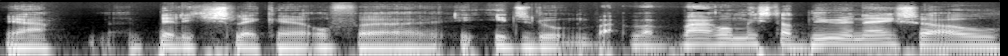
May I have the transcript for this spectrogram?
ja, pilletjes slikken of uh, iets doen. waarom is dat nu ineens zo?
